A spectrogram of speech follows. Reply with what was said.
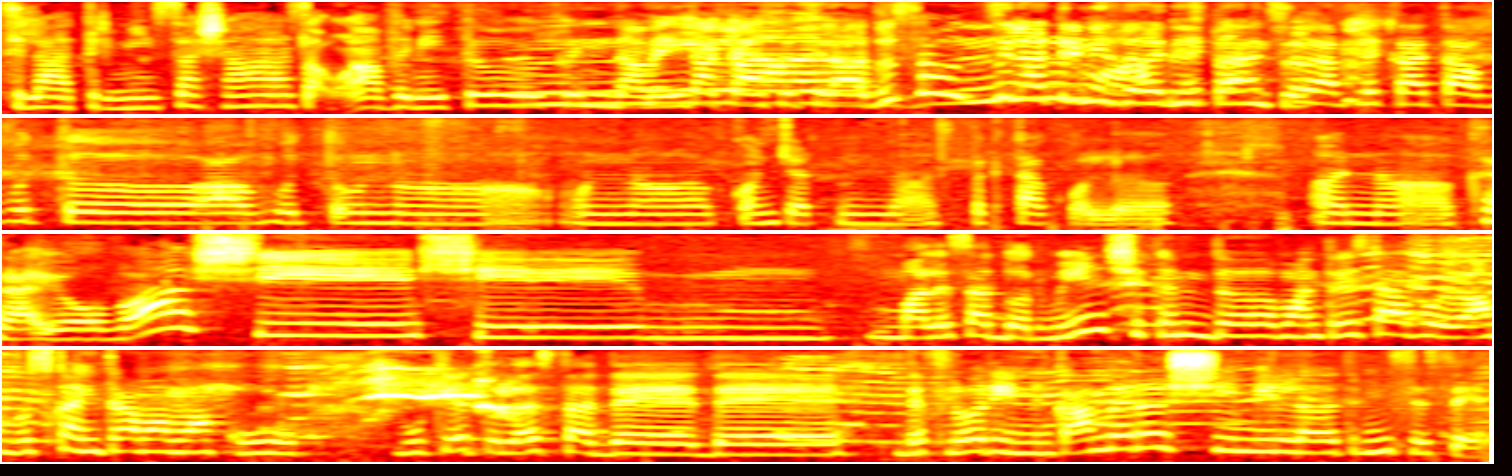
Ți l-a trimis așa? Sau a venit uh, când a venit acasă, ți l-a adus sau ți l-a Nu, trimis nu, de la a plecat, distanță? A plecat, a avut, uh, a avut un, uh, un uh, concert, un uh, spectacol uh, în uh, Craiova și, și mm, m-a lăsat dormind și când uh, m-am trezit am vă- am văzut că a intrat mama cu buchetul ăsta de, de, de flori în cameră și mi-l trimisese el.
